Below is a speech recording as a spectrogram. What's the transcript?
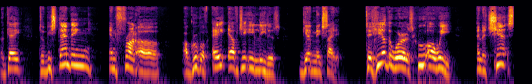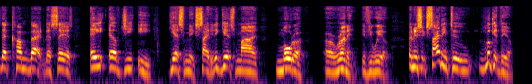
okay? To be standing in front of a group of AFGE leaders get me excited. To hear the words, who are we? And the chants that come back that says AFGE gets me excited. It gets my motor uh, running, if you will. And it's exciting to look at them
